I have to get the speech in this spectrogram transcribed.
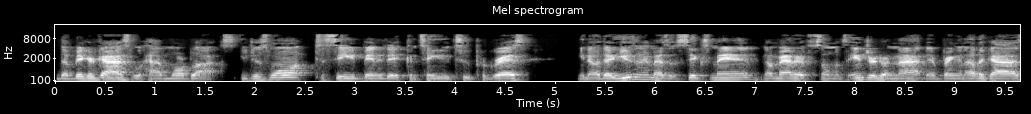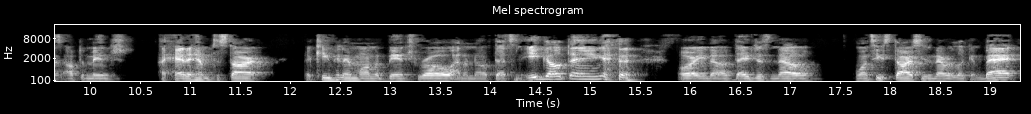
the bigger guys will have more blocks. You just want to see Benedict continue to progress. You know, they're using him as a six man. No matter if someone's injured or not, they're bringing other guys off the bench ahead of him to start. They're keeping him on the bench role. I don't know if that's an ego thing or, you know, if they just know once he starts, he's never looking back.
